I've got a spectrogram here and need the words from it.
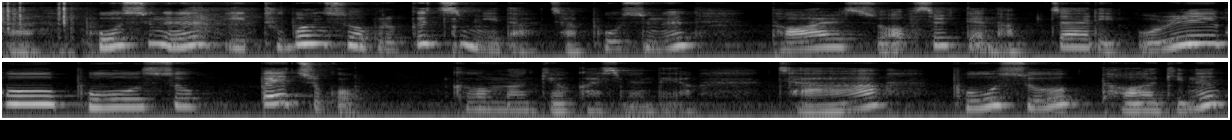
자, 보수는 이 두 번 수업으로 끝입니다. 자, 보수는 더할 수 없을 땐 앞자리 올리고 보수 빼주고 그것만 기억하시면 돼요. 자, 보수 더하기는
